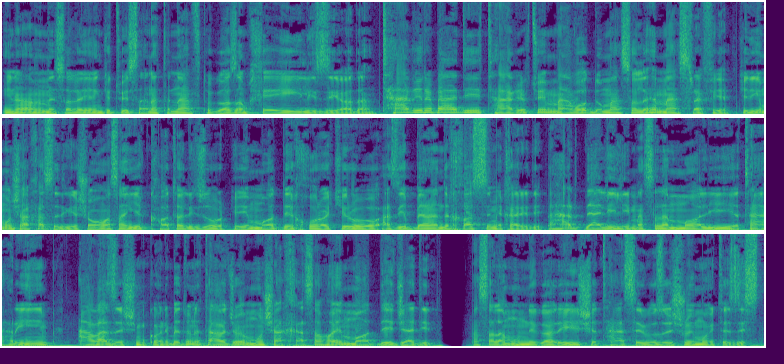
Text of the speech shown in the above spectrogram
اینا همه مثالایی که توی صنعت نفت و گاز هم خیلی زیادن. تغییر بعدی تغییر توی مواد و مصالح مصرفیه که دیگه مشخصه دیگه. شما مثلا یه کاتالیزور یا یه ماده خوراکی رو از یه برند خاصی میخریدی. به هر دلیلی مثلا مالی یا تحریم عوضش می‌کنی. بدون توجه به مشخصه های ماده جدید. مثلا موندگاریش یا تاثیرگذاریش روی محیط زیست.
